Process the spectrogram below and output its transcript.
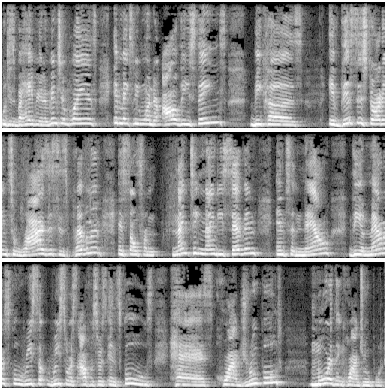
which is behavior intervention plans? It makes me wonder all these things because if this is starting to rise, this is prevalent. And so from 1997 into now, the amount of school resource officers in schools has quadrupled, more than quadrupled.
